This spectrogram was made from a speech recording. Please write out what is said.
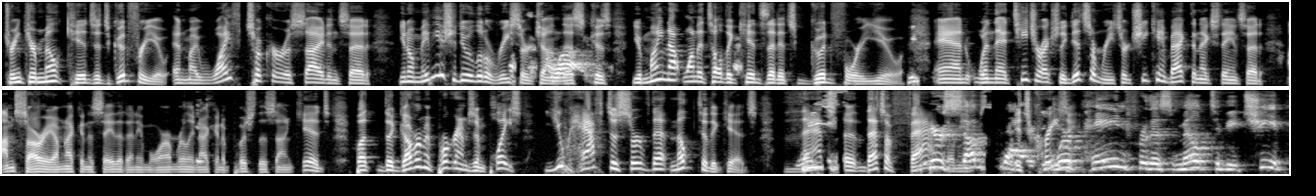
"Drink your milk, kids, it's good for you." And my wife took her aside and said, "You know, maybe you should do a little research on this because you might not want to tell the kids that it's good for you." And when that teacher actually did some research, she came back the next day and said, "I'm sorry, I'm not going to say that anymore. I'm really not going to push this on kids. But the government programs in place, you have to serve that milk to the kids. That's uh, that's a fact. We're I mean, subsidizing. it's crazy. We're paying for this milk to be cheap.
